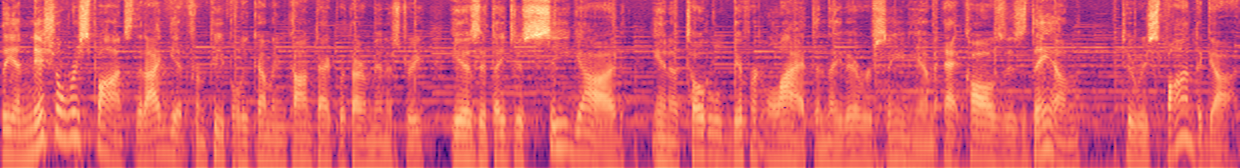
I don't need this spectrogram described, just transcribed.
The initial response that I get from people who come in contact with our ministry is that they just see God in a total different light than they've ever seen Him. That causes them to respond to God.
